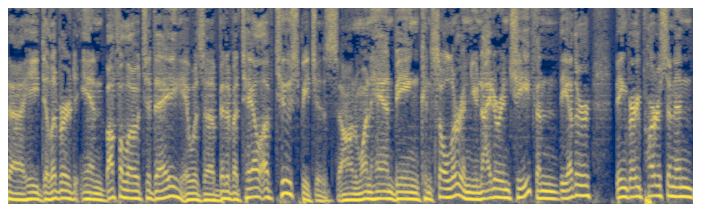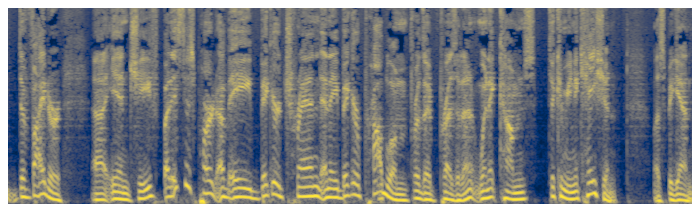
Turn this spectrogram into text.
uh, he delivered in Buffalo today. It was a bit of a tale of two speeches. On one hand, being consoler and uniter in chief, and the other being very partisan and divider. Uh, in chief, but it's just part of a bigger trend and a bigger problem for the president when it comes to communication. Let's begin.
